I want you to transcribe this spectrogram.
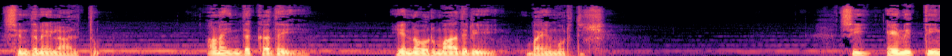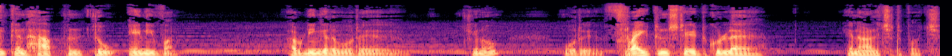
சிந்தனையில் ஆழ்த்தும். ஆனால் இந்த கதை என்ன ஒரு மாதிரி பயமுறுத்துச்சு. See anything can happen to anyone அப்படிங்கிற ஒரு யூனோ ஒரு ஃப்ரைட்டன் ஸ்டேட்டுக்குள்ளே என்னை அழைச்சிட்டு போச்சு.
